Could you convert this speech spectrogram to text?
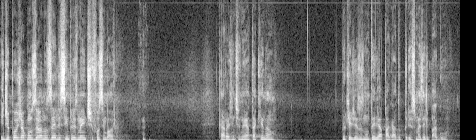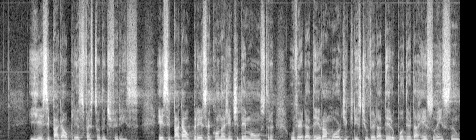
e depois de alguns anos ele simplesmente fosse embora. Cara, a gente não ia estar aqui não. Porque Jesus não teria pagado o preço, mas ele pagou. E esse pagar o preço faz toda a diferença. Esse pagar o preço é quando a gente demonstra o verdadeiro amor de Cristo e o verdadeiro poder da ressurreição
